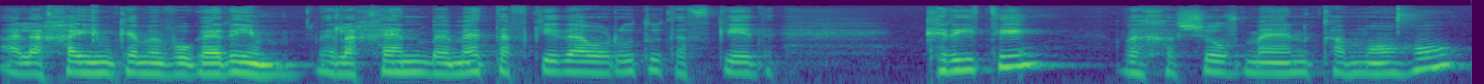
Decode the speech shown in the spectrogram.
על החיים כמבוגרים. ולכן באמת תפקיד ההורות הוא תפקיד קריטי וחשוב מאין כמוהו.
